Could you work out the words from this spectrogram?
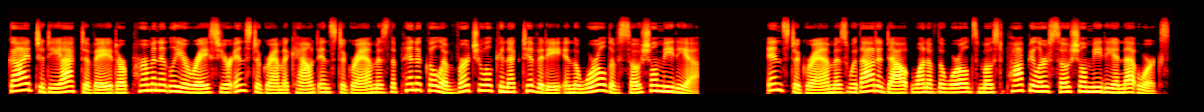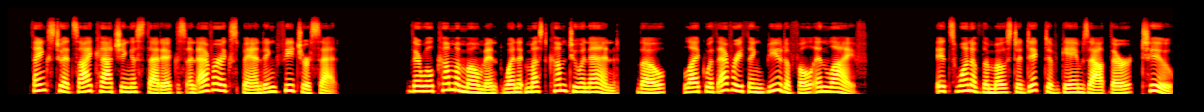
Guide to Deactivate or Permanently Erase Your Instagram Account. Instagram is the pinnacle of virtual connectivity in the world of social media. Instagram is without a doubt one of the world's most popular social media networks, thanks to its eye catching aesthetics and ever expanding feature set. There will come a moment when it must come to an end, though, like with everything beautiful in life. It's one of the most addictive games out there, too.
